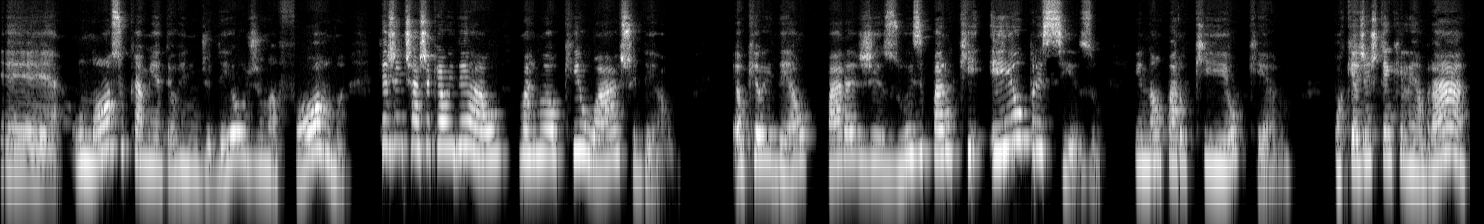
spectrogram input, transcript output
é, o nosso caminho até o reino de Deus de uma forma que a gente acha que é o ideal, mas não é o que eu acho ideal é o que é o ideal para Jesus e para o que eu preciso, e não para o que eu quero. Porque a gente tem que lembrar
